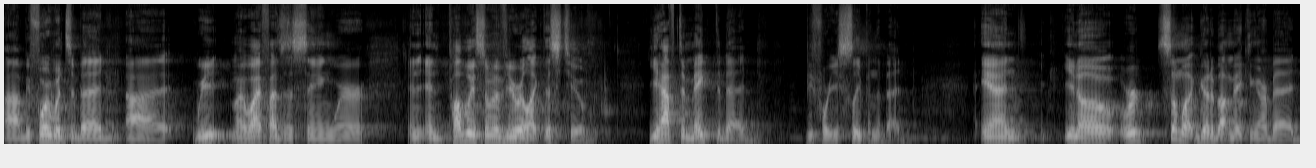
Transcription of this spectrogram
uh, before we went to bed, uh, we, my wife has this thing where, and, and probably some of you are like this too, you have to make the bed before you sleep in the bed. And, you know, we're somewhat good about making our bed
